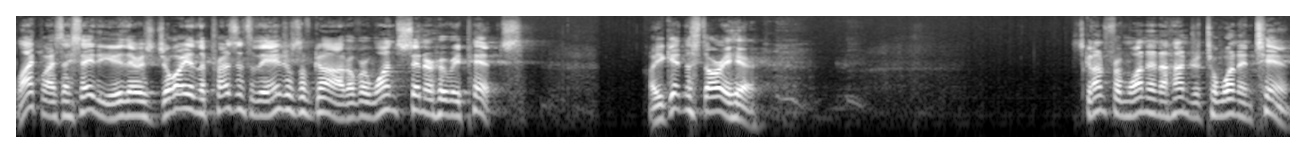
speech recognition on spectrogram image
Likewise, I say to you, there is joy in the presence of the angels of God over one sinner who repents. Are you getting the story here? It's gone from one in a hundred to one in ten.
